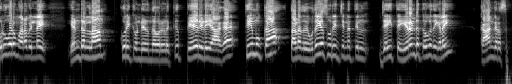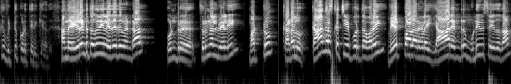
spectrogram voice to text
ஒருவரும் வரவில்லை என்றெல்லாம் கூறிக்கொண்டிருந்தவர்களுக்கு பேரிடையாக திமுக தனது உதயசூரியன் சின்னத்தில் ஜெயித்த இரண்டு தொகுதிகளை காங்கிரசுக்கு விட்டு கொடுத்திருக்கிறது. அந்த இரண்டு தொகுதிகள் எது எதுவென்றால் ஒன்று திருநெல்வேலி மற்றும் கடலூர். காங்கிரஸ் கட்சியை பொறுத்தவரை வேட்பாளர்களை யார் என்று முடிவு செய்துதான்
